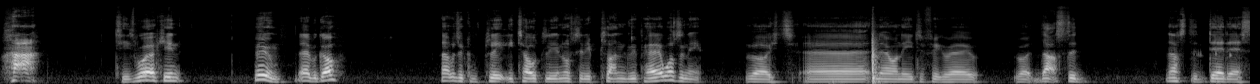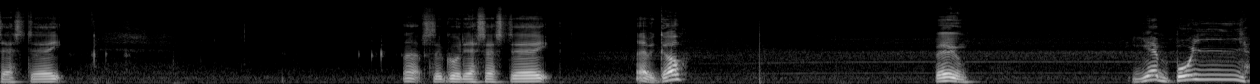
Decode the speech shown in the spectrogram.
Ha! She's working. Boom. There we go. That was a completely, totally and utterly planned repair, wasn't it? Right. Uh, now I need to figure out... Right, that's the... That's the dead SSD. That's the good SSD. There we go. Boom. Yeah, boy.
